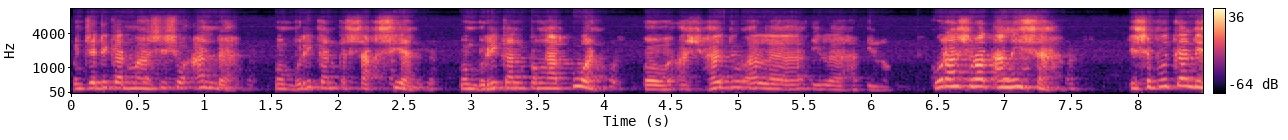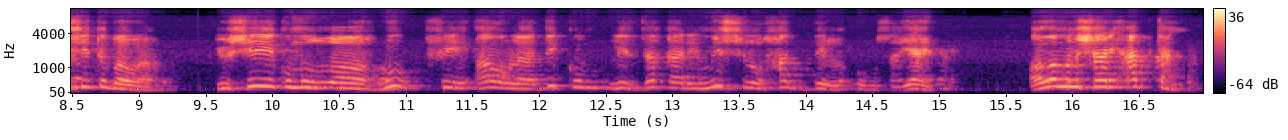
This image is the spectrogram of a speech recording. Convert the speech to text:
menjadikan mahasiswa Anda memberikan kesaksian, memberikan pengakuan bahwa asyhadu alla ilaha illallah. Quran surat An-Nisa disebutkan di situ bahwa yusikumullahu fi auladikum lidzakari mislu haddil unsayain. Allah mensyariatkan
